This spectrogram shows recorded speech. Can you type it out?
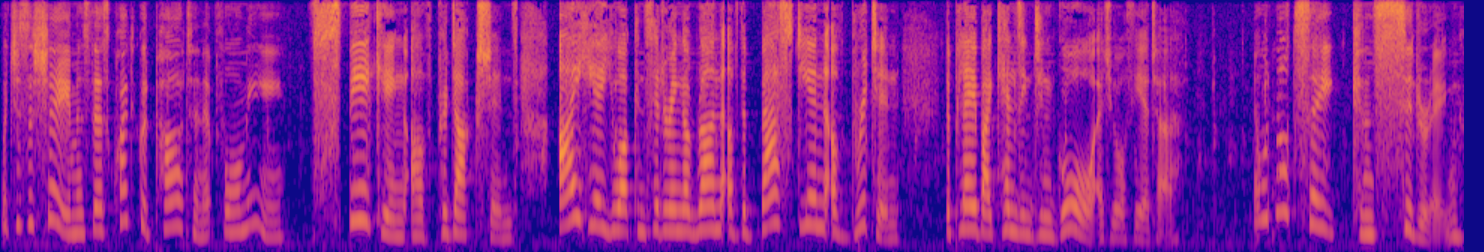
Which is a shame, as there's quite a good part in it for me. Speaking of productions, I hear you are considering a run of The Bastion of Britain, the play by Kensington Gore at your theatre. I would not say considering.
